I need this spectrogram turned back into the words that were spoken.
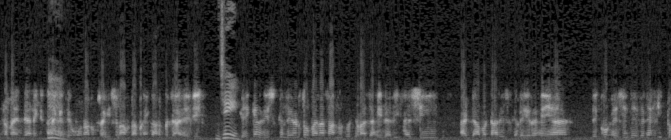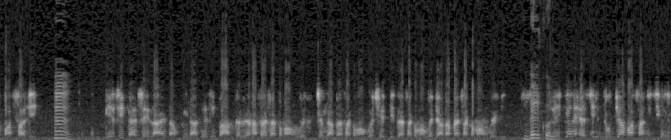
ਨੁਮਾਇੰਦਿਆਂ ਨੇ ਕਿਤੇ। ਕਿਤੇ ਉਹਨਾਂ ਨੂੰ ਸਹੀ ਸਲਾਮਤ ਆਪਣੇ ਘਰ ਪਹੁੰਚਾਏ ਜੀ ਜੀ। ਲੇਕਿਨ ਰਿਸਕ ਲੈਣ ਤੋਂ ਪਹਿਲਾਂ ਸਾਨੂੰ ਸੋਚਣਾ ਚਾਹੀਦਾ ਵੀ ਅਸੀਂ ਐਡਾ ਵੱਡਾ ਰਿਸਕ ਲੈ ਰਹੇ ਹਾਂ। ਦੇਖੋ ਅਸੀਂ ਦੇਖਦੇ ਹਾਂ ਇੱਕ ਪਾਸਾ ਜੀ। ਹੂੰ। ਵੀ ਅਸੀਂ ਪੈਸੇ ਲਾਏ ਡੌਂਕੀ ਲਾ ਕੇ ਅਸੀਂ ਬਾਹਰ ਚਲੇ ਜਾਣਾ ਪੈਸਾ ਕਮਾਉਂਗੇ ਚੰਗਾ ਪੈਸਾ ਕਮਾਉਂਗੇ ਛੇਤੀ ਪੈਸਾ ਕਮਾਉਂਗੇ ਜ਼ਿਆਦਾ ਪੈਸਾ ਕਮਾਉਂਗੇ ਜੀ। ਬਿਲਕੁਲ। ਲੇਕਿਨ ਅਸੀਂ ਦੂਜਾ ਪਾਸਾ ਨਹੀਂ ਜੀ।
